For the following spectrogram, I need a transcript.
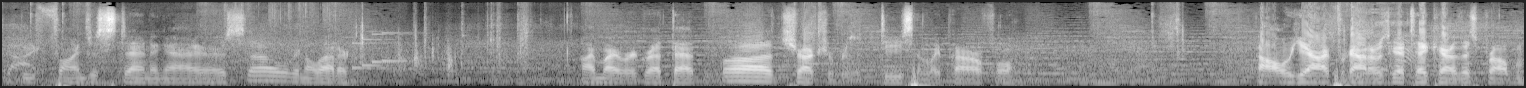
Should be fine just standing out here, so we're gonna let her. I might regret that, but Shock Troopers are decently powerful. Oh yeah, I forgot I was gonna take care of this problem.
